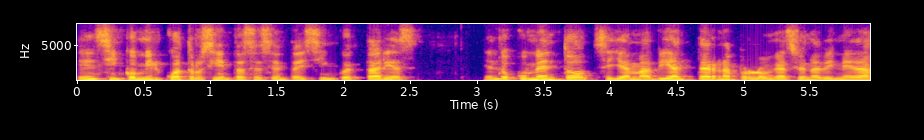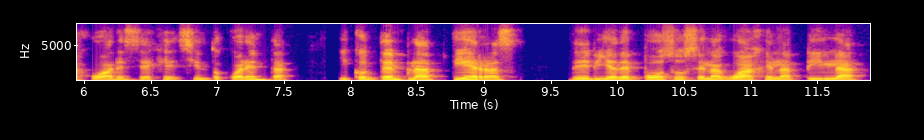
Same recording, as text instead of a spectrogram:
en 5.465 hectáreas. El documento se llama Vía Alterna Prolongación Avenida Juárez, eje 140, y contempla tierras de Villa de Pozos, El Aguaje, La Pila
